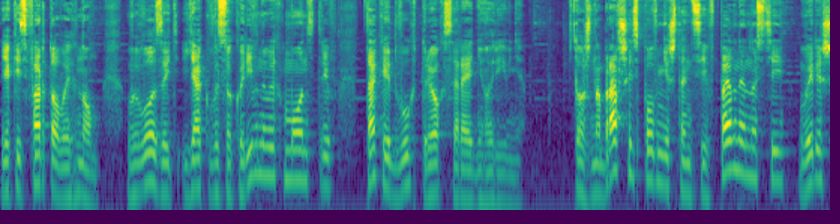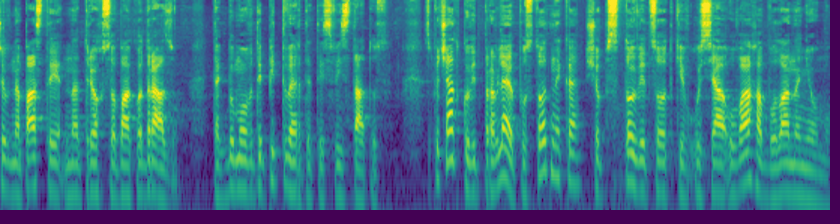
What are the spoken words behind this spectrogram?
Якийсь фартовий гном вивозить як високорівневих монстрів, так і двох-трьох середнього рівня. Тож, набравшись повні штанці впевненості, вирішив напасти на трьох собак одразу, так би мовити, підтвердити свій статус. Спочатку відправляю пустотника, щоб 100% уся увага була на ньому.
